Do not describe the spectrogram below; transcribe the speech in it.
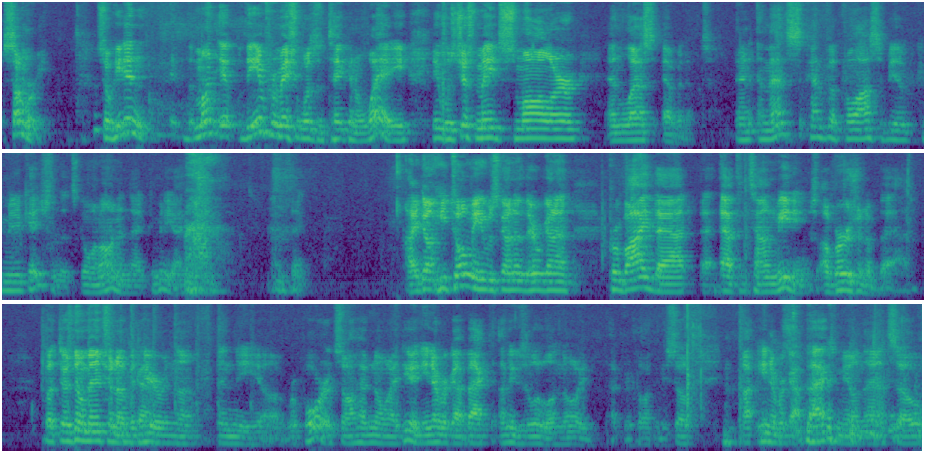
summary. So he didn't, the money, it, the information wasn't taken away, it was just made smaller and less evident. And, and that's kind of the philosophy of communication that's going on in that committee, I think. I think. I don't, he told me he was gonna, they were gonna provide that at the town meetings, a version of that. But there's no mention of it Okay. here in the, in the, uh, report, so I have no idea, and he never got back, I think he was a little annoyed after talking to me, so, uh, he never got back to me on that, so.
